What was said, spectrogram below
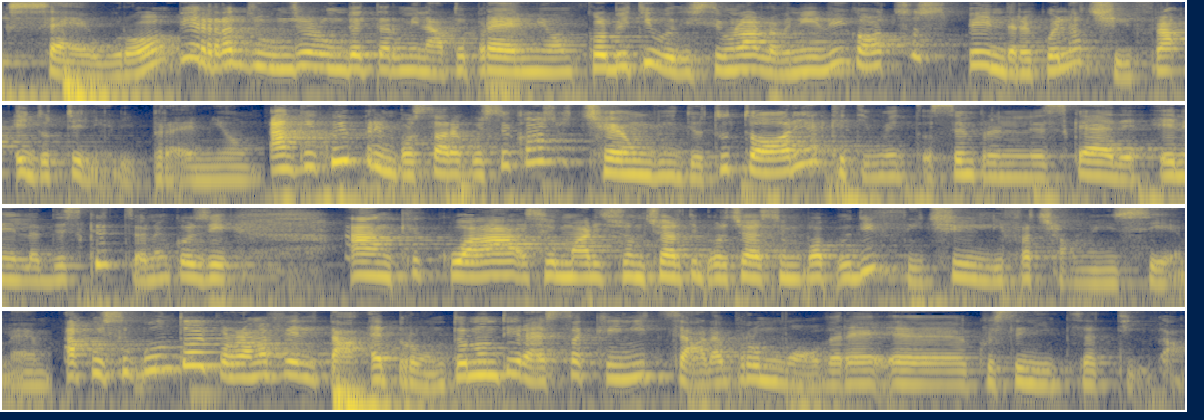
X euro per raggiungere un determinato premio, con l'obiettivo di stimolarlo a venire in negozio, spendere quella cifra ed ottenere il premio. Anche qui per impostare queste cose c'è un video tutorial che ti metto sempre nelle schede e nella descrizione così anche qua se magari ci sono certi processi un po' più difficili li facciamo insieme. A questo punto il programma fedeltà è pronto, non ti resta che iniziare a promuovere eh, questa iniziativa.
